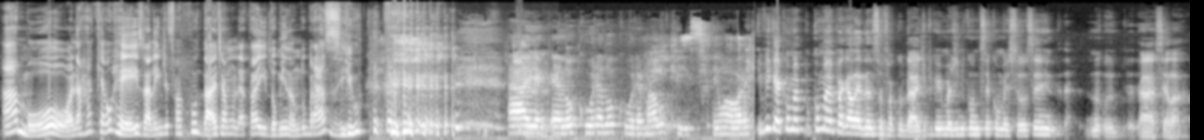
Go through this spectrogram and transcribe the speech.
Amor, olha a Raquel Reis, além de faculdade, a mulher tá aí dominando o Brasil. Ai, é, é, loucura, loucura, é maluquice. Tem uma hora que. E Vika, como é, como é pra galera da sua faculdade? Porque eu imagino que quando você começou, você. Ah, sei lá,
